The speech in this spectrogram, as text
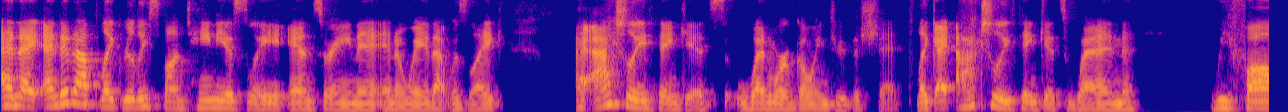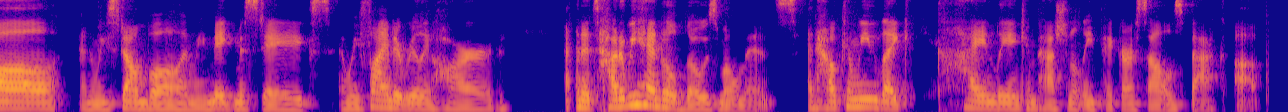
and I ended up like really spontaneously answering it in a way that was like, I actually think it's when we're going through the shit. Like, I actually think it's when we fall and we stumble and we make mistakes and we find it really hard. And it's how do we handle those moments? And how can we like kindly and compassionately pick ourselves back up?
